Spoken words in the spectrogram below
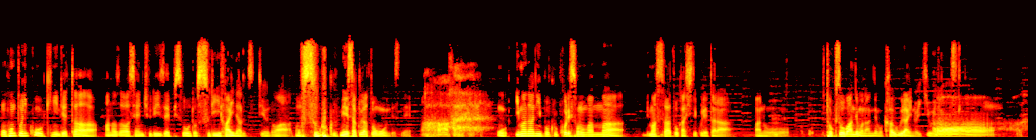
もう本当に後期に出たアナザーセンチュリーズエピソード3ファイナルズっていうのは、もうすごく名作だと思うんですね。ああ、はいはい。もう未だに僕これそのまんまリマスターとかしてくれたら、あの、特装版でも何でも買うぐらいの勢いなんですけど、あ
